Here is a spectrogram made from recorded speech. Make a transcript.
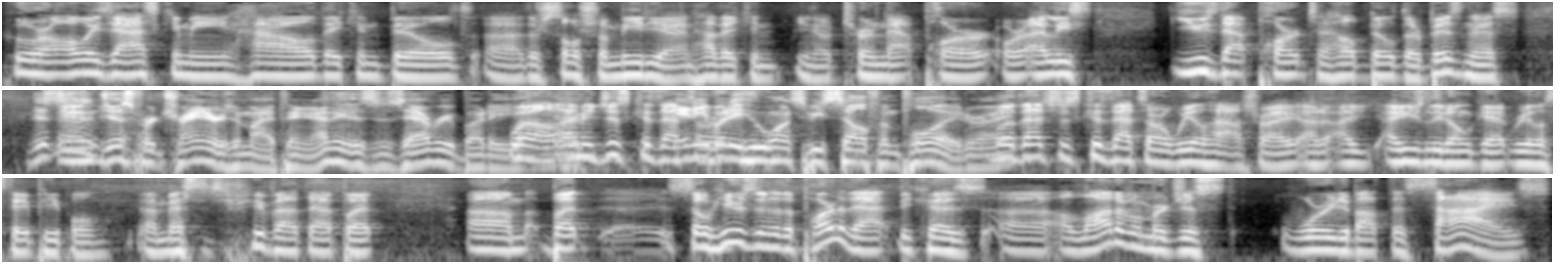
who are always asking me how they can build uh, their social media and how they can you know turn that part or at least use that part to help build their business. This And- isn't just for trainers, in my opinion. I think this is everybody. Well, I mean, just 'cause that's anybody our- who wants to be self-employed, right? Well, that's just because that's our wheelhouse, right? I, I, I usually don't get real estate people uh, message me about that, but um, but uh, so here's another part of that because uh, a lot of them are just worried about the size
